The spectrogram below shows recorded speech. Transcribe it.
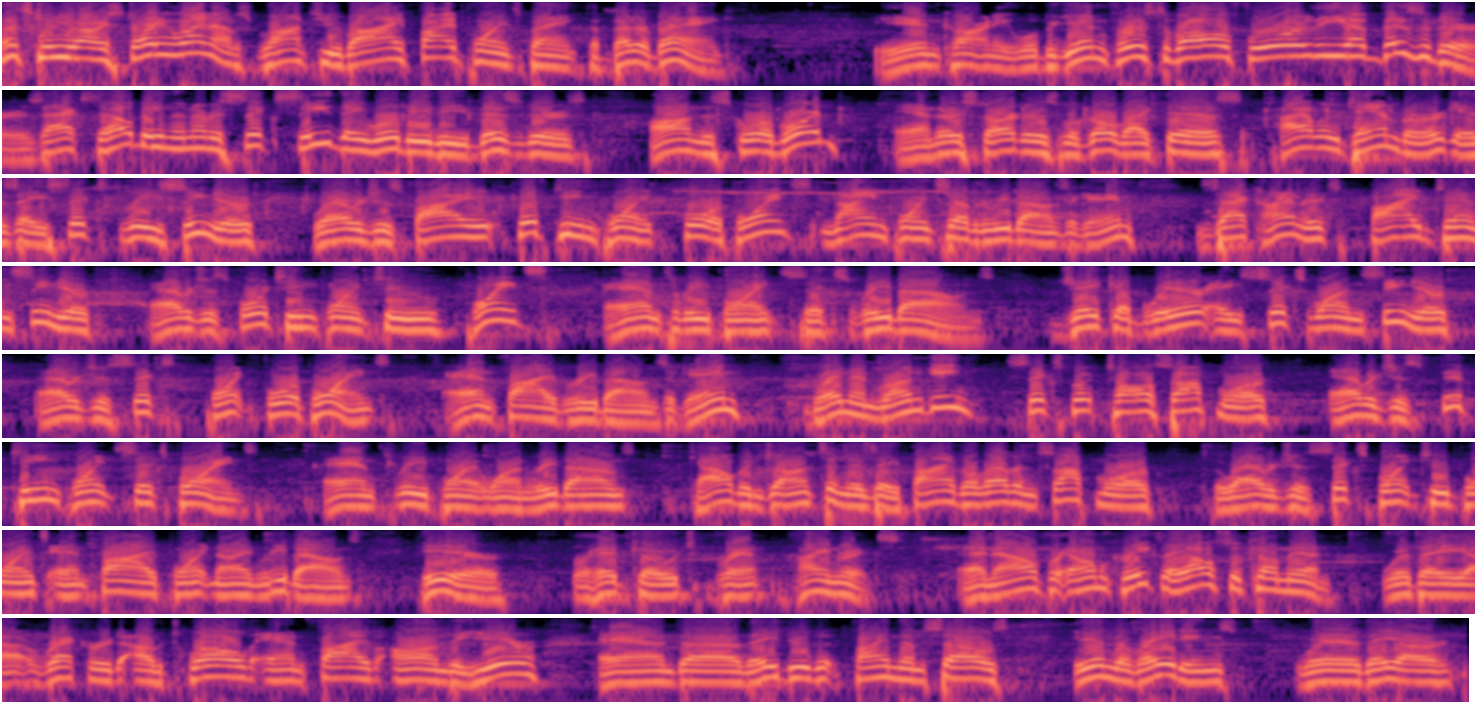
Let's give you our starting lineups brought to you by Five Points Bank, the better bank in Kearney. We'll begin first of all for the uh, visitors. Axtell being the number six seed, they will be the visitors on the scoreboard. And their starters will go like this. Tyler Danberg is a 6'3 senior who averages 5, 15.4 points, 9.7 rebounds a game. Zach Heinrichs, 5'10 senior, averages 14.2 points and 3.6 rebounds. Jacob Weir, a 6'1 senior, averages 6.4 points and five rebounds a game. Brennan Runge, six foot tall sophomore, averages 15.6 points and 3.1 rebounds. Calvin Johnson is a 5'11 sophomore who averages 6.2 points and 5.9 rebounds here for head coach Brent Heinrichs. And now for Elm Creek, they also come in with a uh, record of 12 and 5 on the year, and uh, they do find themselves in the ratings where they are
